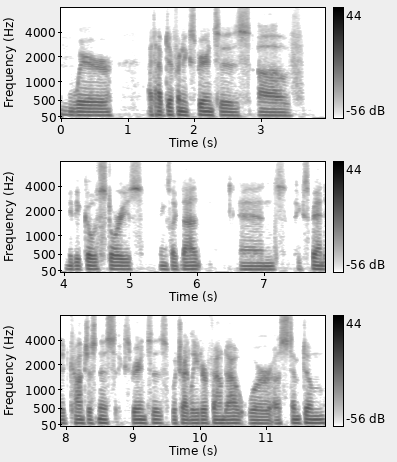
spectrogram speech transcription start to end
Mhm. where I'd have different experiences of maybe ghost stories, things like that, and expanded consciousness experiences, which I later found out were a symptom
